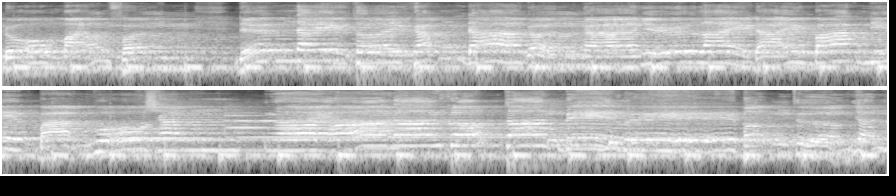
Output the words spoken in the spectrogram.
đổ mãn phần đêm nay thời khắc đã gần à, như lai đại bác niết bàn vô sanh. Ngài a nan khóc than bi lụy bậc thượng nhân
